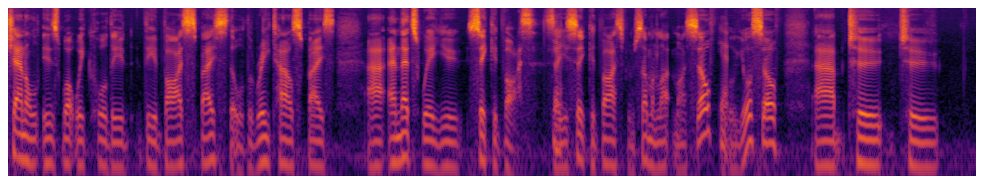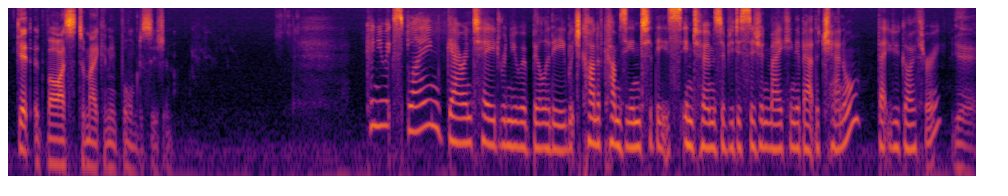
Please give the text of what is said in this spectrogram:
channel is what we call the the advice space or the retail space, uh, and that's where you seek advice. So yep. you seek advice from someone like myself yep. or yourself uh, to to get advice to make an informed decision. Can you explain guaranteed renewability, which kind of comes into this in terms of your decision making about the channel that you go through? Yeah,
